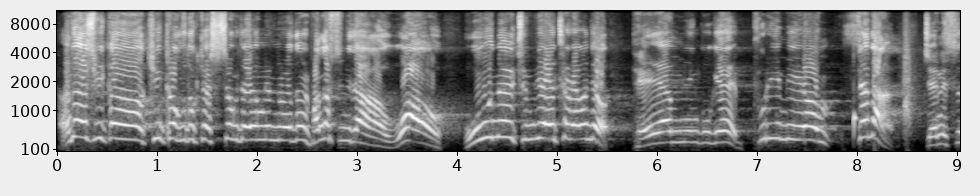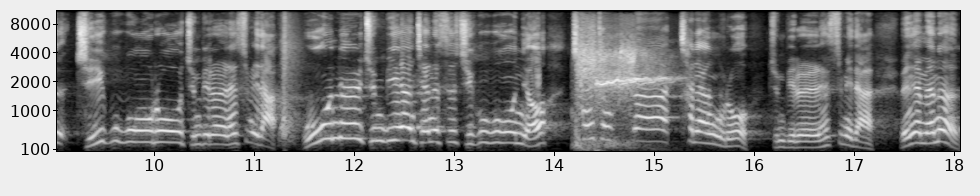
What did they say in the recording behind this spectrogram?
안녕하십니까. 킹카 구독자, 시청자, 형님, 누나들 반갑습니다. 와우. 오늘 준비한 차량은요, 대한민국의 프리미엄 세단, 제네스 G90으로 준비를 했습니다. 오늘 준비한 제네스 G90은요, 최저가 차량으로 준비를 했습니다. 왜냐면은,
